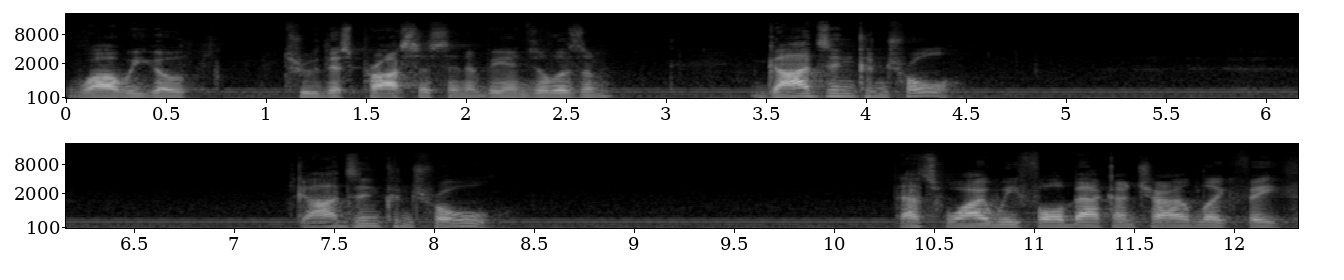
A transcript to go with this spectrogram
while we go through this process in evangelism, God's in control. God's in control. That's why we fall back on childlike faith,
